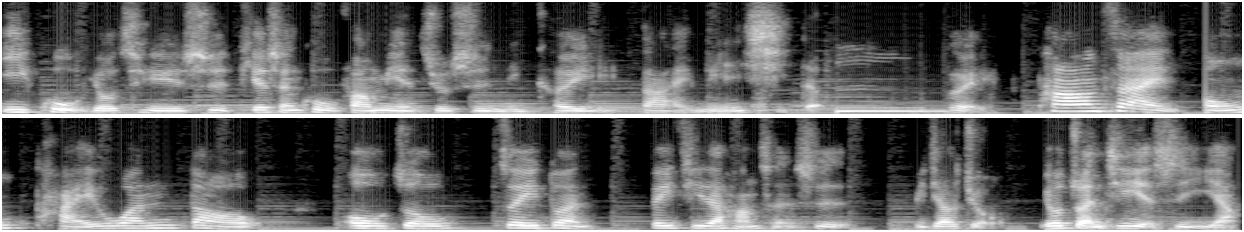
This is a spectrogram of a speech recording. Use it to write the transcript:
衣裤，尤其是贴身裤方面，就是你可以带免洗的。嗯，对。它在从台湾到欧洲这一段飞机的航程是比较久，有转机也是一样。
